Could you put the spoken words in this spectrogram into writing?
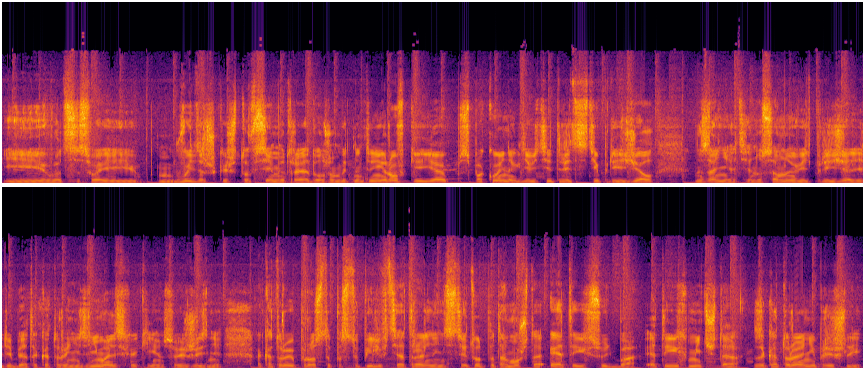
и вот со своей выдержкой, что в 7 утра я должен быть на тренировке, я спокойно к 9.30 приезжал на занятия. Но со мной ведь приезжали ребята, которые не занимались хоккеем в своей жизни, а которые просто поступили в театральный институт, потому что это их судьба, это их мечта, за которой они пришли.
